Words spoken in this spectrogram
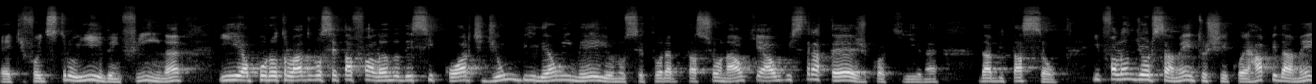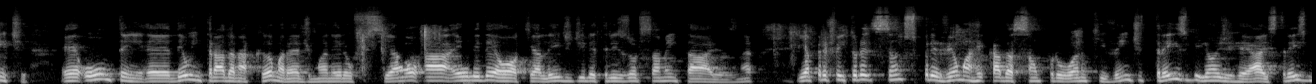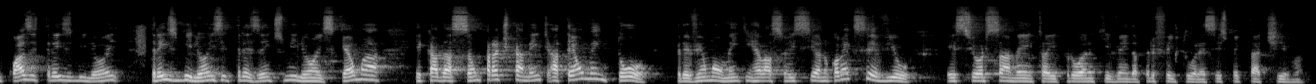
É, que foi destruído, enfim, né? E por outro lado, você está falando desse corte de um bilhão e meio no setor habitacional, que é algo estratégico aqui, né? Da habitação. E falando de orçamento, Chico, é rapidamente. É, ontem é, deu entrada na Câmara, né, de maneira oficial, a LDO, que é a Lei de Diretrizes Orçamentárias, né? E a Prefeitura de Santos prevê uma arrecadação para o ano que vem de 3 bilhões de reais, 3, quase 3 bilhões, 3 bilhões e 300 milhões, que é uma arrecadação praticamente, até aumentou, prevê um aumento em relação a esse ano. Como é que você viu esse orçamento aí para o ano que vem da Prefeitura, essa expectativa?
